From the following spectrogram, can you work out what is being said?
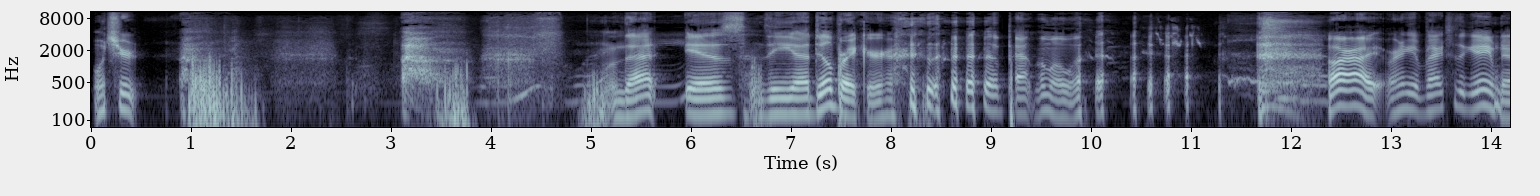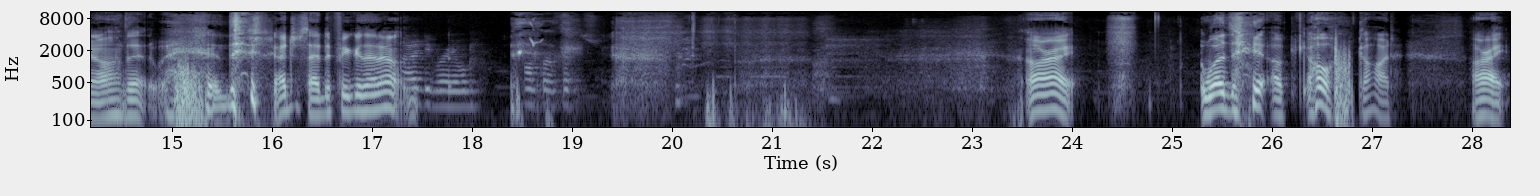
What's your? That is the uh, deal breaker, Pat Momoa. All right, we're gonna get back to the game now. That I just had to figure that out. I derailed on purpose. All right. What? Okay. Oh God. All right.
